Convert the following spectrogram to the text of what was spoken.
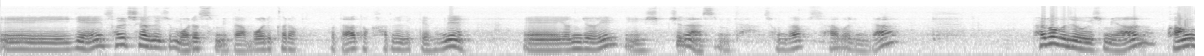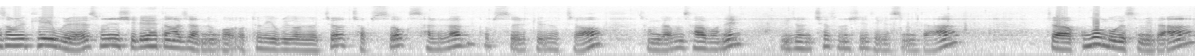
에, 이게 설치하기 좀 어렵습니다. 머리카락보다 더 가늘기 때문에 에, 연결이 쉽지는 않습니다. 정답 4번입니다. 8번 문제 보시면 광섬유 케이블의 손실에 해당하지 않는 것 어떻게 우리가 외웠죠? 접속, 산란, 흡수 이렇게 외웠죠. 정답은 4번의 유전체 손실이 되겠습니다. 자, 9번 보겠습니다.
